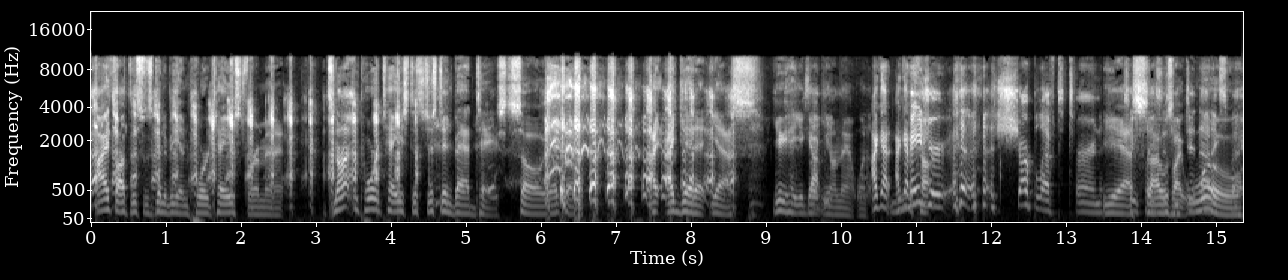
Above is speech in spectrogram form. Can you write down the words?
I thought this was going to be in poor taste for a minute. It's not in poor taste; it's just in bad taste. So okay. I, I get it. Yes, you you got me on that one. I got I got a major co- sharp left turn. Yes, I was like, whoa.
